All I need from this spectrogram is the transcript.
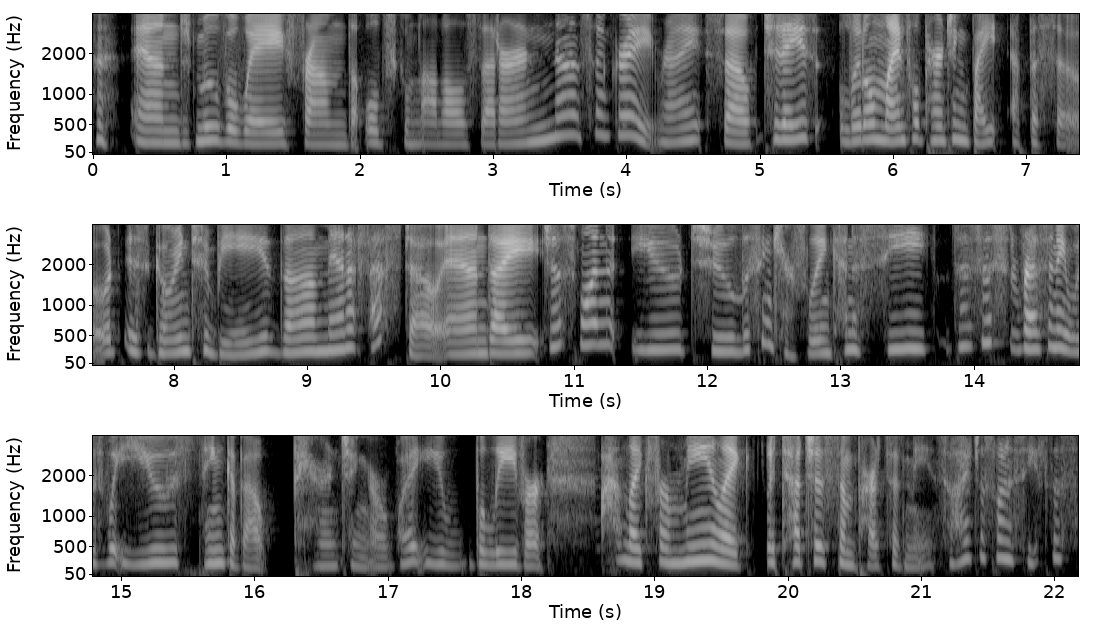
and move away from the old school models that are not so great, right? So, today's little mindful parenting bite episode is going to be the manifesto. And I just want you to listen carefully and kind of see does this resonate with what you think about parenting or what you believe or like for me like it touches some parts of me. So i just want to see if this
